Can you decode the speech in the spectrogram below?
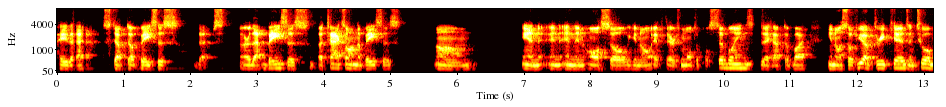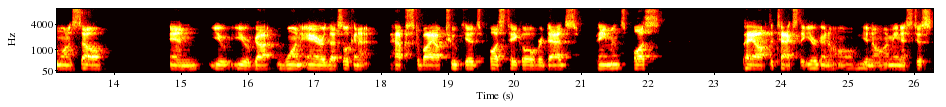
pay that stepped up basis, that or that basis, a tax on the basis. Um, and and and then also, you know, if there's multiple siblings, they have to buy, you know, so if you have three kids and two of them want to sell, and you you've got one heir that's looking at has to buy out two kids plus take over dad's payments plus pay off the tax that you're going to owe you know? I mean it's just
